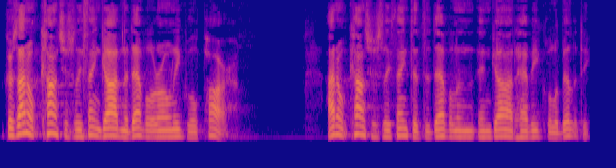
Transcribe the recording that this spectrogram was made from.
Because I don't consciously think God and the devil are on equal par. I don't consciously think that the devil and, and God have equal ability.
